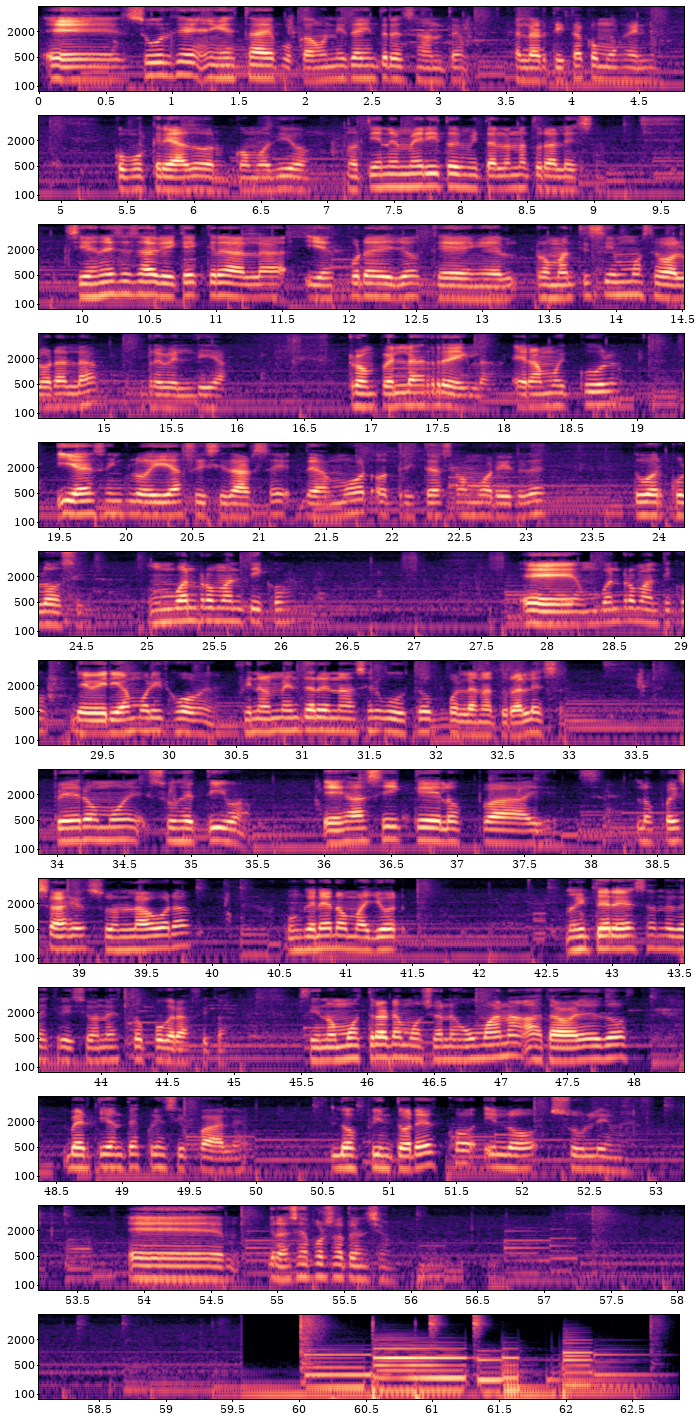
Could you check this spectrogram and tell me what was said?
Eh, surge en esta época una idea interesante, el artista como genio, como creador, como Dios, no tiene mérito imitar la naturaleza. Si es necesario hay que crearla y es por ello que en el romanticismo se valora la rebeldía. Romper las reglas era muy cool y eso incluía suicidarse de amor o tristeza o morir de tuberculosis. Un buen romántico, eh, un buen romántico debería morir joven. Finalmente renace el gusto por la naturaleza, pero muy subjetiva. Es así que los, los paisajes son la hora, un género mayor. No interesan de descripciones topográficas, sino mostrar emociones humanas a través de dos vertientes principales, los pintorescos y lo sublime. Eh, gracias por su atención.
